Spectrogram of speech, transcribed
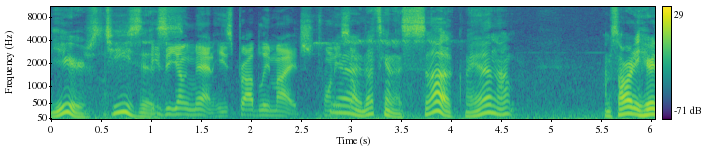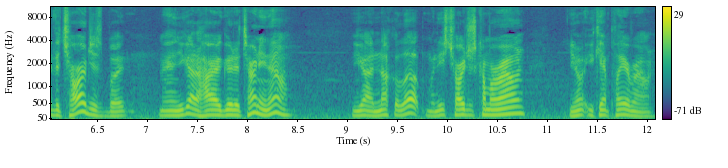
years. Jesus. He's a young man. He's probably my age, 20 Yeah, something. that's gonna suck, man. I'm, I'm sorry to hear the charges, but man, you gotta hire a good attorney now. You gotta knuckle up when these charges come around. You don't. You can't play around.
